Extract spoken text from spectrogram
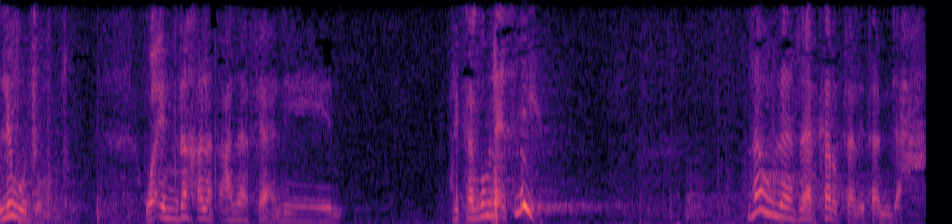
لوجود. وإن دخلت على فعلين. دي كجمله إسمية. لولا ذاكرت لتنجح.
